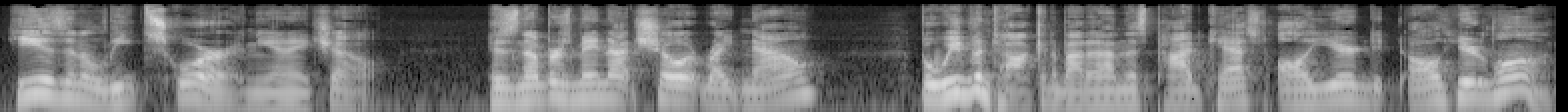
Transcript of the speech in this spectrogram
he is an elite scorer in the NHL. His numbers may not show it right now, but we've been talking about it on this podcast all year all year long.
